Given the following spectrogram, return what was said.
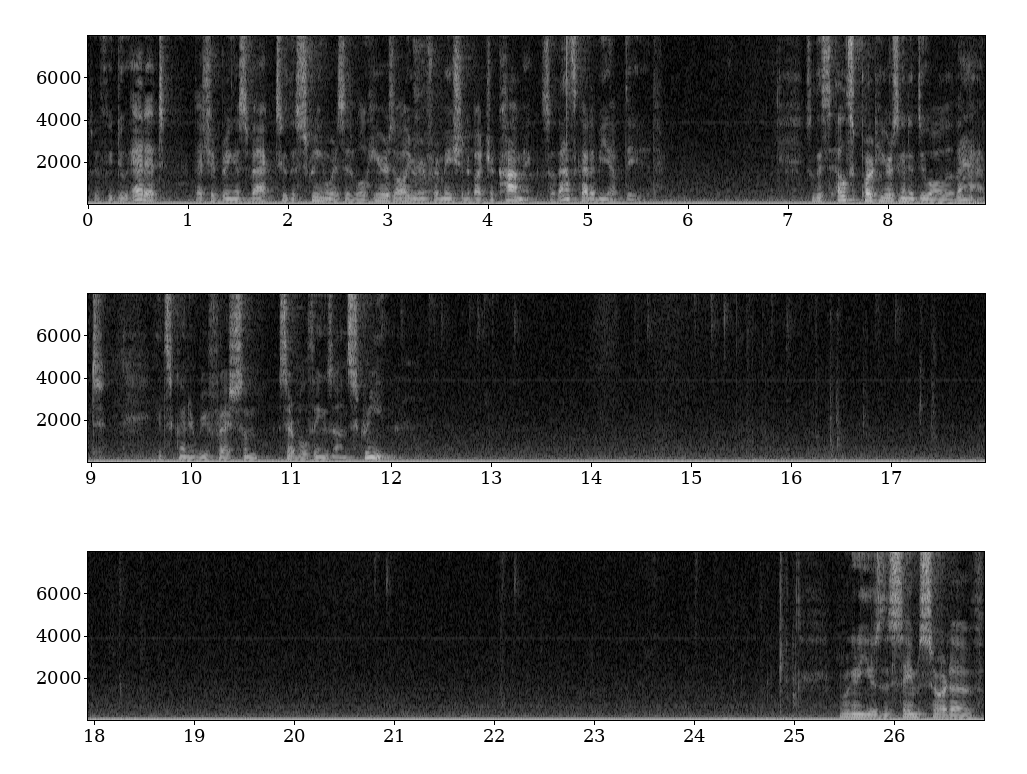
So if we do edit, that should bring us back to the screen where it says, well, here's all your information about your comic. So that's got to be updated. So this else part here is going to do all of that. It's going to refresh some several things on screen. We're going to use the same sort of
